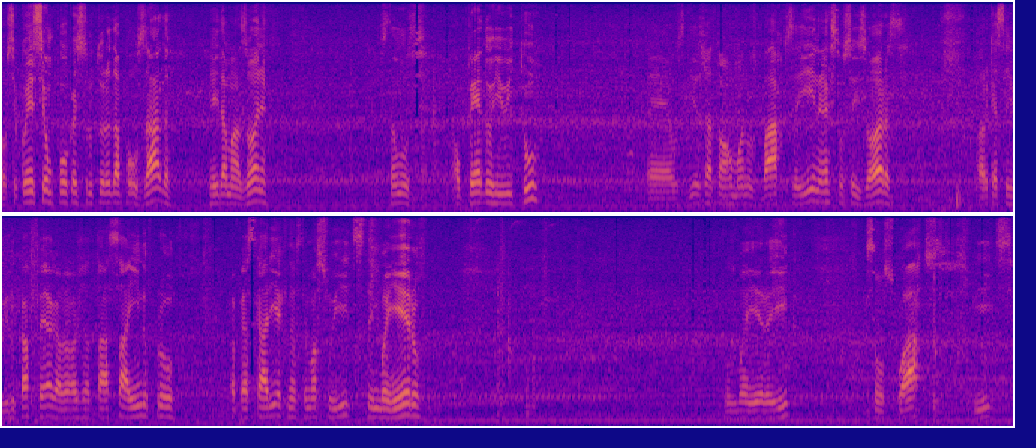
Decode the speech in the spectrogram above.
Para você conhecer um pouco a estrutura da pousada, Rei da Amazônia. Estamos ao pé do rio Itu. É, os guias já estão arrumando os barcos aí, né? São 6 horas. A hora que é servido o café, a galera já está saindo pro, pra pescaria. Aqui nós temos as suítes, tem banheiro. Uns banheiros aí, que são os quartos, suítes.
